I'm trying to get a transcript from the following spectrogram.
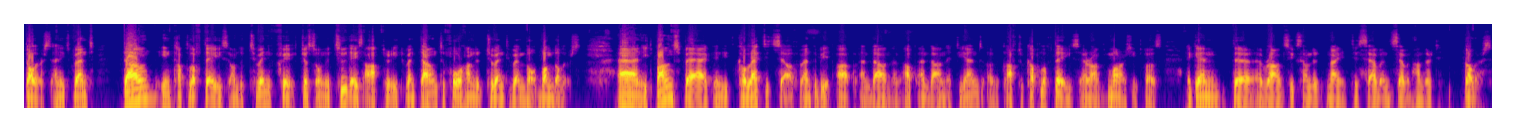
dollars, and it went down in couple of days on the 25th, just only two days after, it went down to 421 dollars. And it bounced back and it collected itself, went a bit up and down and up and down at the end. Of, after a couple of days, around March, it was again the around 697 700 dollars.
